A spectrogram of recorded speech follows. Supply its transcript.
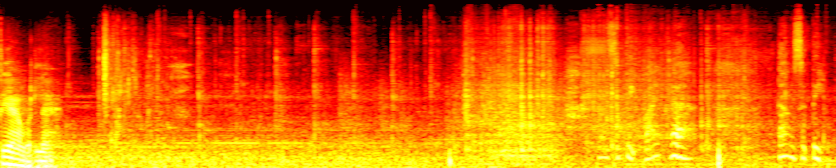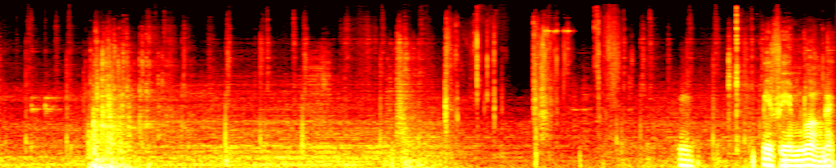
สื้อหมดเลย ตั้งสติไว้ค่ะตั้งสติ มีเฟรมร่วงด้วย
